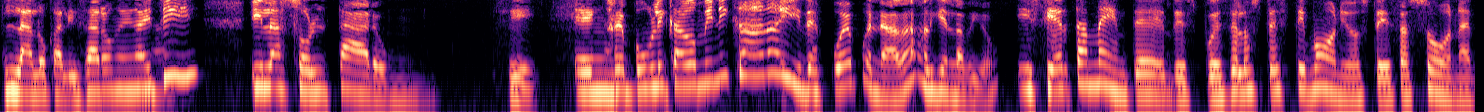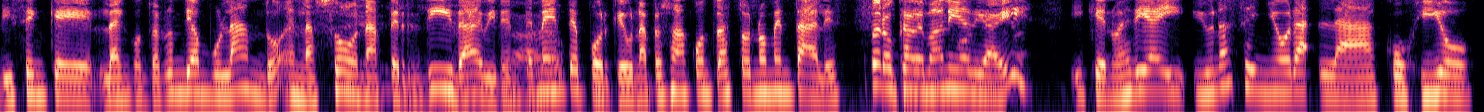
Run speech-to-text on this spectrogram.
la localizaron en Haití y la soltaron. Sí en República Dominicana y después pues nada, alguien la vio. Y ciertamente después de los testimonios de esa zona dicen que la encontraron deambulando en la zona, sí, perdida evidentemente claro. porque una persona con trastornos mentales. Pero que además ni es de ahí y que no es de ahí, y una señora la acogió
